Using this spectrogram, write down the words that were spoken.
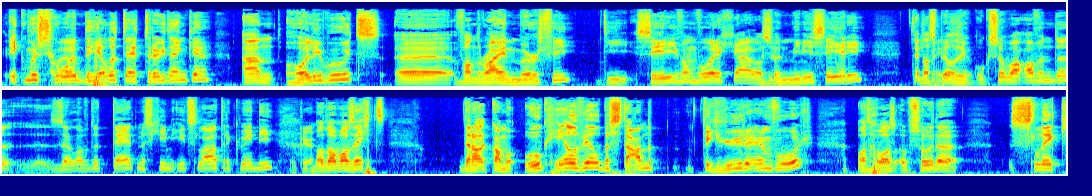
Ik moest gewoon de hele tijd terugdenken aan Hollywood eh, van Ryan Murphy. Die serie van vorig jaar, dat was Mhm. zo'n miniserie. En dat speelde zich ook zo wat af in dezelfde tijd, misschien iets later, ik weet niet. Maar dat was echt... Daar kwamen ook heel veel bestaande figuren in voor. Maar dat was op zo'n slick,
